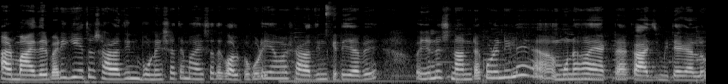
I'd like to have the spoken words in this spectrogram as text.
আর মায়েদের বাড়ি গিয়ে তো সারাদিন বোনের সাথে, মায়ের সাথে গল্প করেই আমার সারাদিন কেটে যাবে। ওই জন্য স্নানটা করে নিলে মনে হয় একটা কাজ মিটে গেল।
